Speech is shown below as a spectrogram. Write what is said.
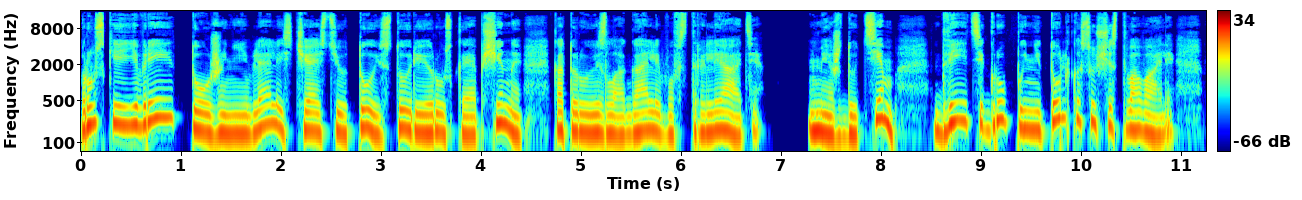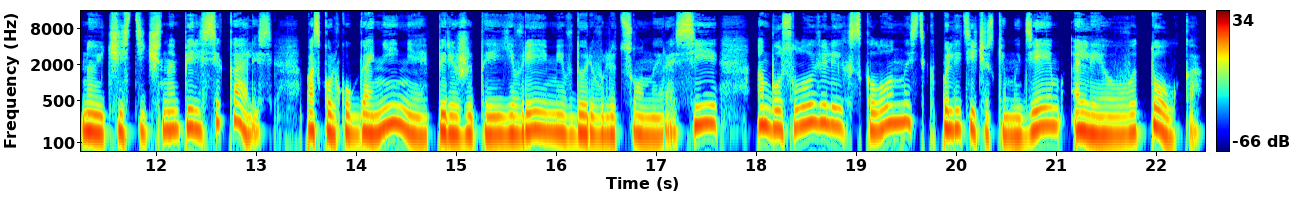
русские евреи тоже не являлись частью той истории русской общины, которую излагали в Австралиаде. Между тем, две эти группы не только существовали, но и частично пересекались, поскольку гонения, пережитые евреями в дореволюционной России, обусловили их склонность к политическим идеям левого толка.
